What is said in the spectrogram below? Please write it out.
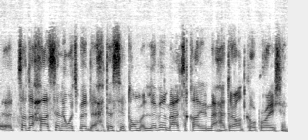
اتضح سنوات بعد أحداث سبتمبر 11 مع تقارير معهد RAND Corporation.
